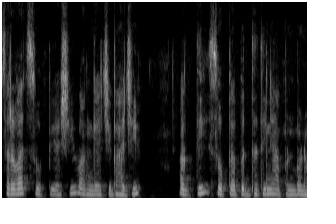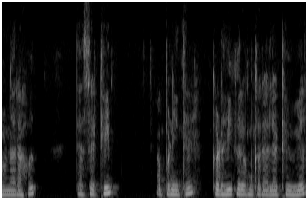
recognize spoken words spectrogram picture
सर्वात सोपी अशी वांग्याची भाजी. अगदी सोप्या पद्धतीने आपण बनवणार आहोत. त्यासाठी आपण इथे कढई गरम करायला ठेवूयाल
